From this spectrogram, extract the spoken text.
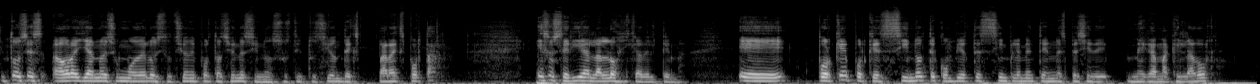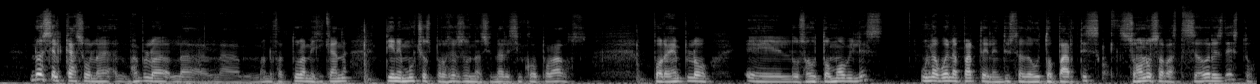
Entonces, ahora ya no es un modelo de sustitución de importaciones, sino sustitución de, para exportar. Eso sería la lógica del tema. Eh, ¿Por qué? Porque si no te conviertes simplemente en una especie de mega maquilador. No es el caso, la, por ejemplo, la, manufactura mexicana tiene muchos procesos nacionales incorporados. Por ejemplo, eh, los automóviles una buena parte de la industria de autopartes son los abastecedores de esto.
